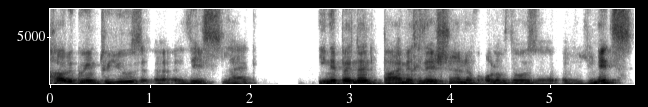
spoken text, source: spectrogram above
how are we going to use uh, this like independent parameterization of all of those units?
